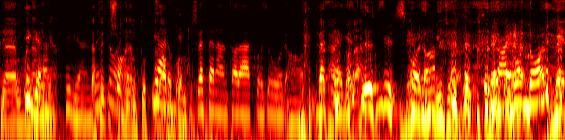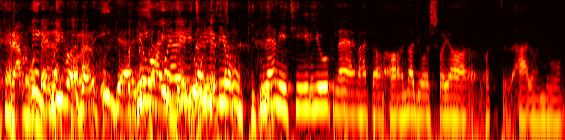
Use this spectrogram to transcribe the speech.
nem, hanem igen. igen. igen Tehát, hogy soha nem tudtad Járok abba ilyen kis hagyni. veterán találkozóra, beszélgető műsorra. Micsoda? Rá gondol. Veterán Igen, divatban, igen. Jó, nem de így hívjuk, nem így hívjuk, nem, hát a, a nagy orsolya ott állandó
